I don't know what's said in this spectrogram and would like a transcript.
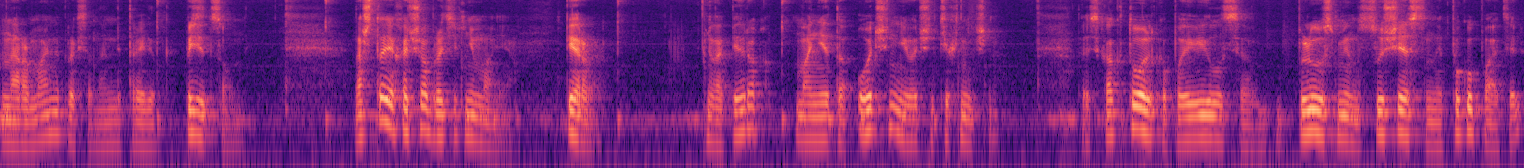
нормальный профессиональный трейдинг, позиционный. На что я хочу обратить внимание? Первое. Во-первых, монета очень и очень технична. То есть, как только появился плюс-минус существенный покупатель,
